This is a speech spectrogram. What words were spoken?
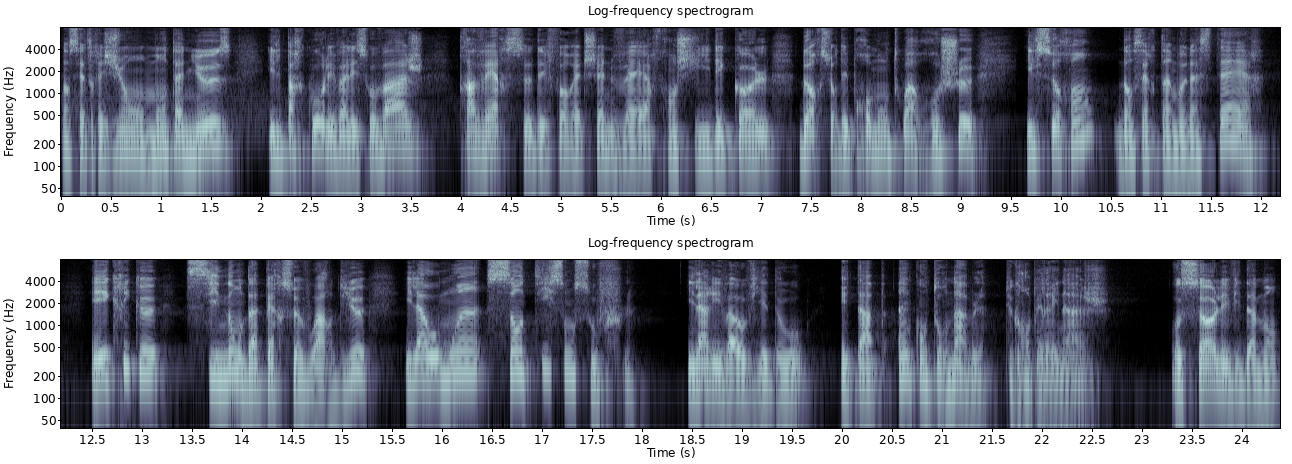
Dans cette région montagneuse, il parcourt les vallées sauvages, traverse des forêts de chênes verts, franchit des cols, dort sur des promontoires rocheux. Il se rend dans certains monastères et écrit que, sinon d'apercevoir Dieu, il a au moins senti son souffle. Il arrive à Oviedo, étape incontournable du grand pèlerinage. Au sol, évidemment,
